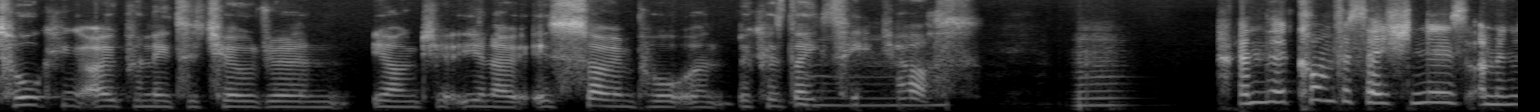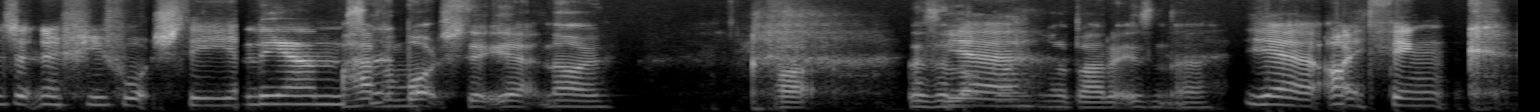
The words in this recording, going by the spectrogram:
talking openly to children, young, you know, is so important because they mm. teach us. Mm. And the conversation is, I mean, I don't know if you've watched the Leigh-Anne. I haven't watched it yet, no. But there's a yeah. lot going on about it, isn't there? Yeah, I think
